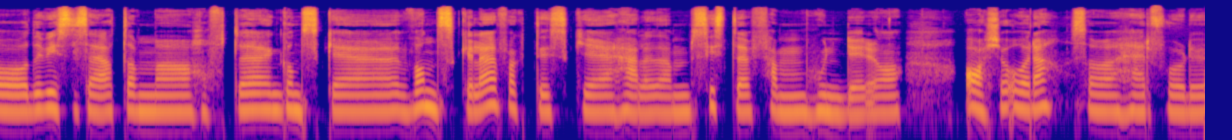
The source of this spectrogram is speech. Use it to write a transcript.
og det viste seg at de har hatt det ganske vanskelig faktisk hele de siste 500 og 18 åra. Så her får du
